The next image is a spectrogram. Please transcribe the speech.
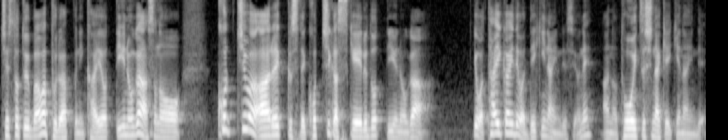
ー、チェストトゥーバーはプルアップに変えようっていうのがそのこっちは RX でこっちがスケールドっていうのが要は大会ではできないんですよね。あの統一しなきゃいけないんで。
